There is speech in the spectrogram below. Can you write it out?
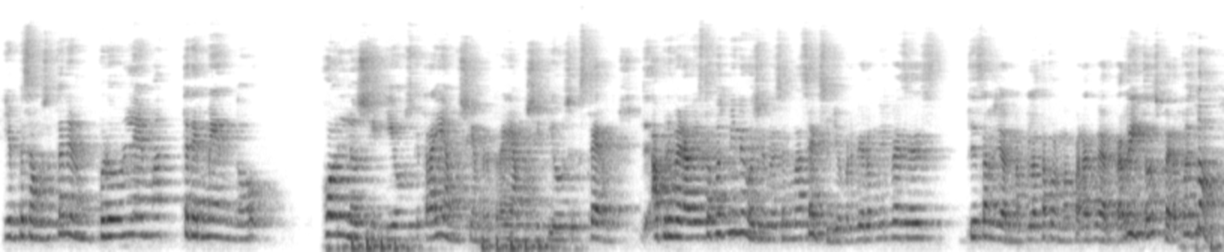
y empezamos a tener un problema tremendo con los sitios que traíamos, siempre traíamos sitios externos. A primera vista, pues mi negocio no es el más sexy, yo prefiero mil veces desarrollar una plataforma para cuidar perritos, pero pues no,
